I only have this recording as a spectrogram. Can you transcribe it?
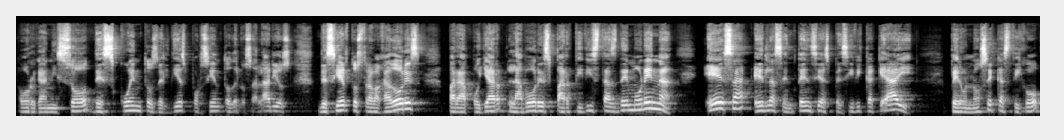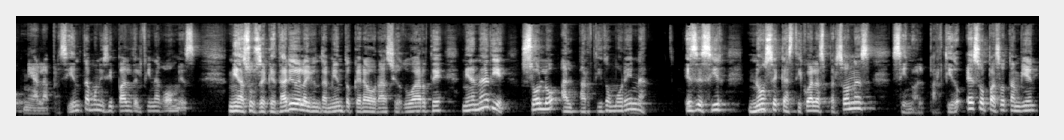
organizó descuentos del 10% de los salarios de ciertos trabajadores para apoyar labores partidistas de Morena. Esa es la sentencia específica que hay, pero no se castigó ni a la presidenta municipal Delfina Gómez, ni a su secretario del ayuntamiento que era Horacio Duarte, ni a nadie, solo al partido Morena. Es decir, no se castigó a las personas, sino al partido. Eso pasó también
